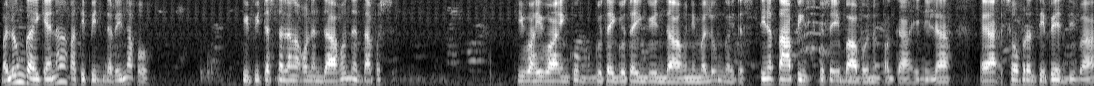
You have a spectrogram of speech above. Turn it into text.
malunggay, kaya nakakatipid na rin ako. Pipitas na lang ako ng dahon, dan tapos hiwa-hiwain ko, gutay-gutayin ko yung dahon ni malunggay, tapos tinatoppings ko sa ibabaw ng pagkain nila. Kaya sobrang tipid, di ba?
